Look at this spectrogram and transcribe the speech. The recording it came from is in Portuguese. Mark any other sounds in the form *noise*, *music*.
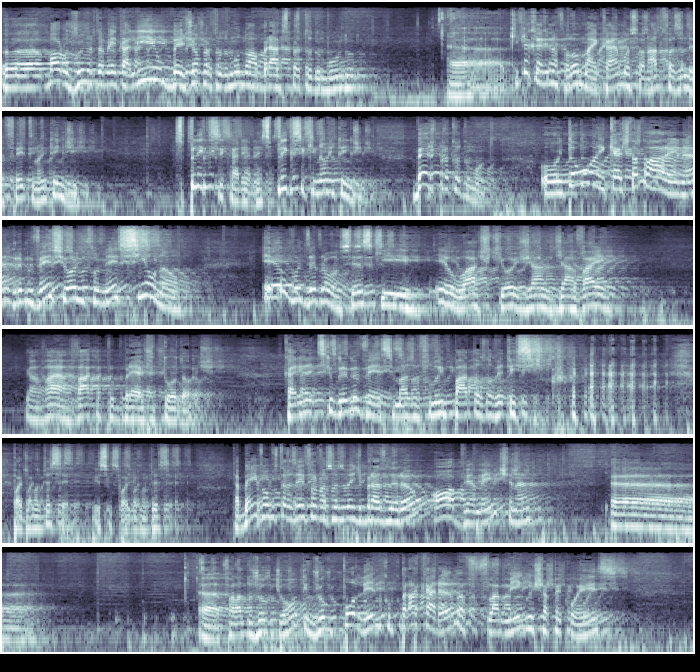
Uh, Mauro Júnior também tá ali. Um beijão para todo mundo, um abraço para todo mundo. Uh, o uh, que, que a Karina falou? Maiká emocionado fazendo efeito, não entendi. Explique-se, Karina. Explique-se que não entendi. Beijo para todo mundo. Ou então a enquete está no ar aí, né? O Grêmio vence hoje o Fluminense, sim ou não? Eu vou dizer para vocês que eu acho que hoje já, já vai já vai a vaca pro brejo toda hoje. Karina disse que o Grêmio vence, mas o Flu empata aos 95. *laughs* pode acontecer, isso pode acontecer. Tá bem? Vamos trazer informações também de Brasileirão, obviamente, né? Uh, uh, falar do jogo de ontem, um jogo polêmico pra caramba, Flamengo e Chapecoense.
